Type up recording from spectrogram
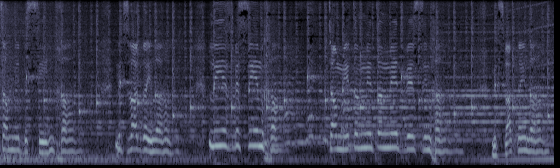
תמיד, תמיד בשמחה, מצווה גדולה, לי יש בשמחה. תמיד, תמיד, תמיד בשמחה, מצווה גדולה, לי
